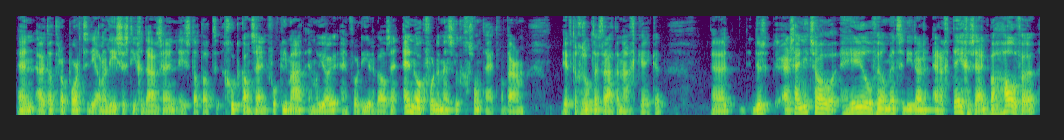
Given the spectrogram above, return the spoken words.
En uit dat rapport, die analyses die gedaan zijn, is dat dat goed kan zijn voor klimaat en milieu en voor dierenwelzijn en ook voor de menselijke gezondheid. Want daarom heeft de Gezondheidsraad ernaar gekeken. Uh, dus er zijn niet zo heel veel mensen die daar erg tegen zijn, behalve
